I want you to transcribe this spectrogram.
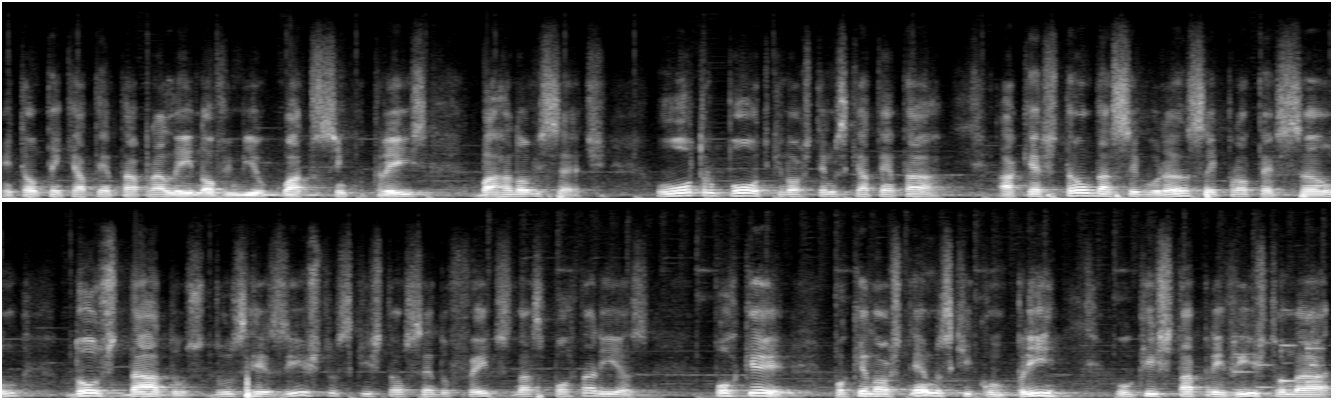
Então tem que atentar para a Lei 9453/97. Um outro ponto que nós temos que atentar, a questão da segurança e proteção dos dados, dos registros que estão sendo feitos nas portarias. Por quê? Porque nós temos que cumprir o que está previsto na,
